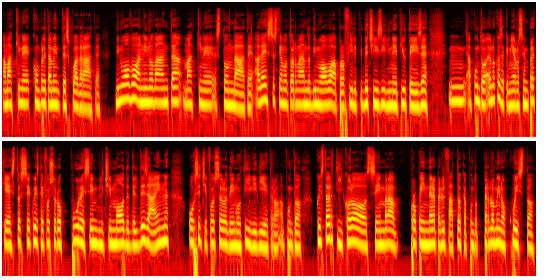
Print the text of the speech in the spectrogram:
a macchine completamente squadrate. Di nuovo anni 90, macchine stondate. Adesso stiamo tornando di nuovo a profili più decisi, linee più tese. Mm, appunto, è una cosa che mi ero sempre chiesto se queste fossero pure semplici mod del design o se ci fossero dei motivi dietro. Appunto, questo articolo sembra propendere per il fatto che appunto perlomeno questo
